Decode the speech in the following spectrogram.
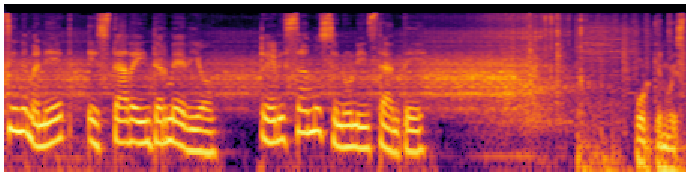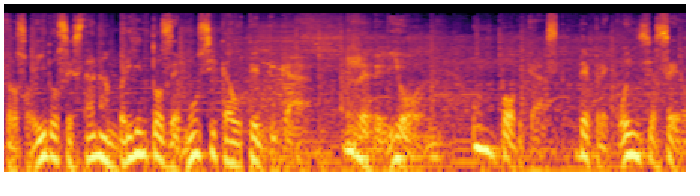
Cinemanet está de intermedio. Regresamos en un instante. Porque nuestros oídos están hambrientos de música auténtica. Rebelión, un podcast de frecuencia cero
